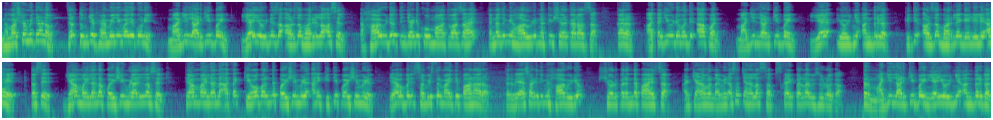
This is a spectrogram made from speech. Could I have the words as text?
नमस्कार मित्रांनो जर तुमच्या फॅमिलीमध्ये कोणी माझी लाडकी बहीण या योजनेचा अर्ज भरलेला असेल तर हा व्हिडिओ त्यांच्यासाठी खूप महत्त्वाचा आहे. त्यांना तुम्ही हा व्हिडिओ नक्की शेअर करायचा कारण आताच्या व्हिडिओमध्ये आपण माझी लाडकी बहीण या योजनेअंतर्गत किती अर्ज भरले गेलेले आहे तसेच ज्या महिलांना पैसे मिळाले नसेल त्या महिलांना आता केव्हापर्यंत पैसे मिळेल आणि किती पैसे मिळेल याबाबत सविस्तर माहिती पाहणार आहोत. तर यासाठी तुम्ही हा व्हिडिओ शेवटपर्यंत पाहायचा आणि चॅनलवर नवीन असा चॅनलला सबस्क्राईब करायला विसरू नका. तर माझी लाडकी बहीण या योजनेअंतर्गत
